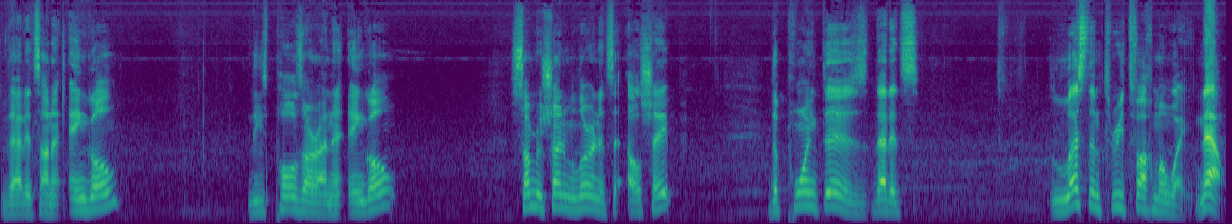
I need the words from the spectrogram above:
that it's on an angle. These poles are on an angle. Some Rishonim learn it's an L shape. The point is that it's less than three tfachim away. Now,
